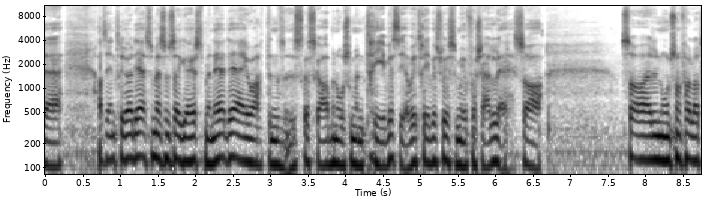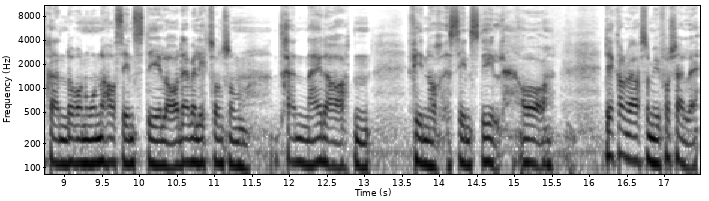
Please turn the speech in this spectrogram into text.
Altså interiør, det som jeg syns er gøyest med det, det er jo at en skal skape noe som en trives i. Og vi trives jo så mye forskjellig. så så er det noen som følger trender, og noen har sin stil. Og det er vel litt sånn som trenden er i dag, at en finner sin stil. Og det kan være så mye forskjellig.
